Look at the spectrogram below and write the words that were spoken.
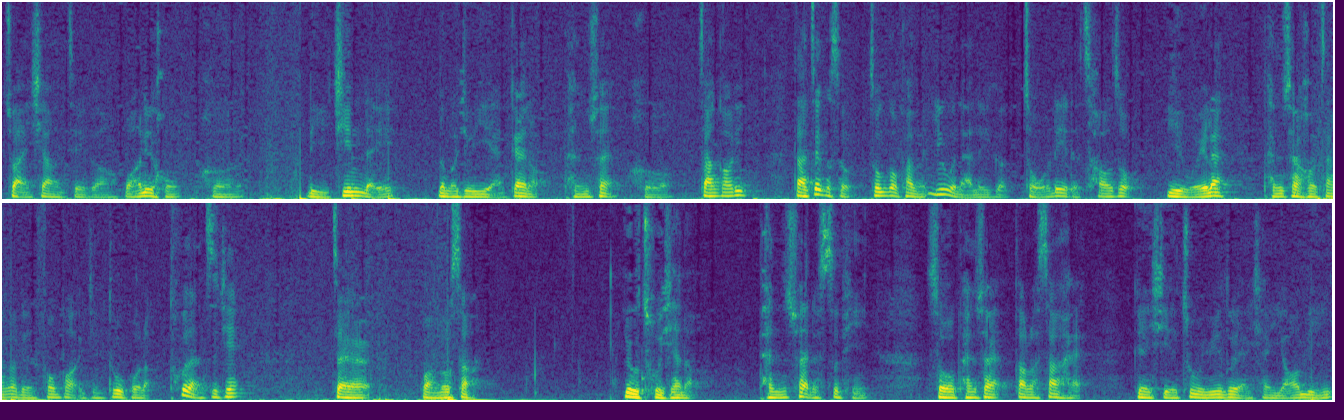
转向这个王力宏和李金雷，那么就掩盖了彭帅和张高丽。但这个时候，中国方面又来了一个拙劣的操作，以为呢彭帅和张高丽的风暴已经度过了，突然之间，在网络上又出现了彭帅的视频，说彭帅到了上海，跟一些著名运动员像姚明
